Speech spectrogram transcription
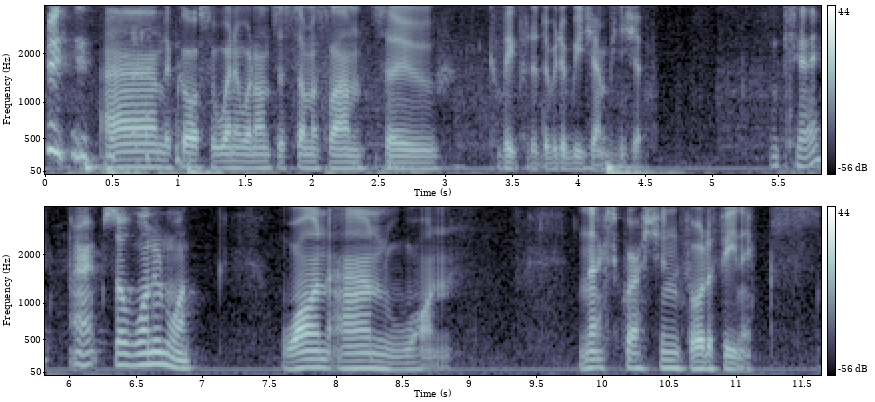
and of course, the winner went on to SummerSlam to compete for the WWE Championship. Okay. All right. So one and one. One and one. Next question for the Phoenix.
